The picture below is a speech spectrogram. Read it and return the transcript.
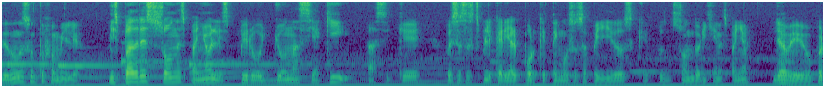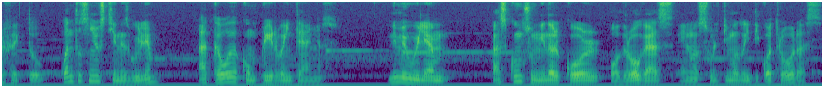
¿De dónde son tu familia? Mis padres son españoles, pero yo nací aquí, así que pues eso explicaría el por qué tengo esos apellidos que pues, son de origen español. Ya veo, perfecto. ¿Cuántos años tienes, William? Acabo de cumplir 20 años. Dime, William, ¿has consumido alcohol o drogas en los últimos 24 horas?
